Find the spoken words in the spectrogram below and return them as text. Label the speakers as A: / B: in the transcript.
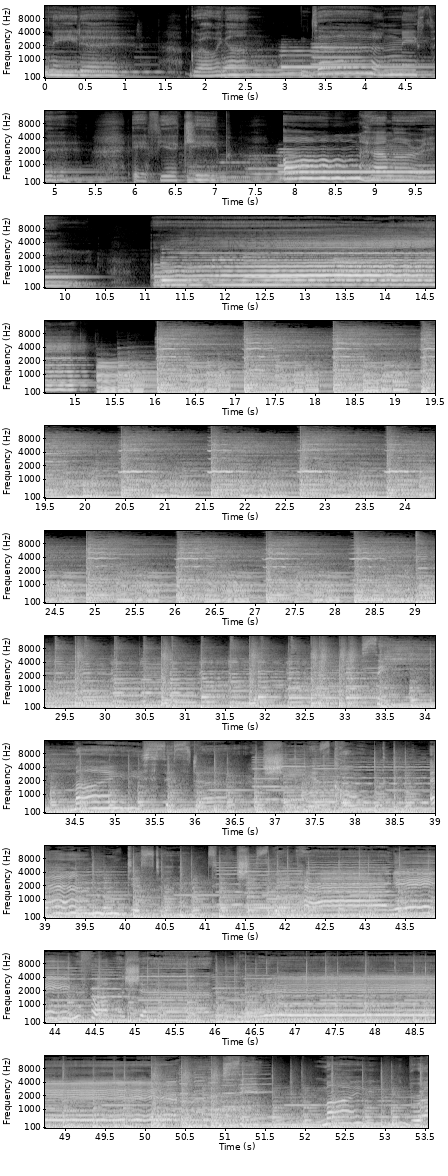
A: needed growing underneath it. If you keep on hammering on.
